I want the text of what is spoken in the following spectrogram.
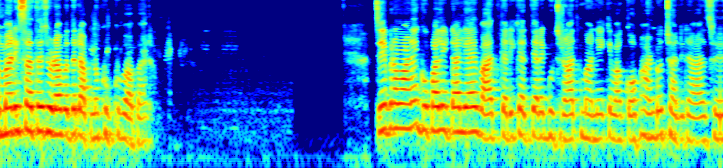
અમારી સાથે જોડા બદલ આપનો ખૂબ ખૂબ આભાર. જે પ્રમાણે ગોપાલ ઇટાલિયાએ વાત કરી કે અત્યારે ગુજરાતમાં અનેક એવા કૌભાંડો ચાલી રહ્યા છે,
